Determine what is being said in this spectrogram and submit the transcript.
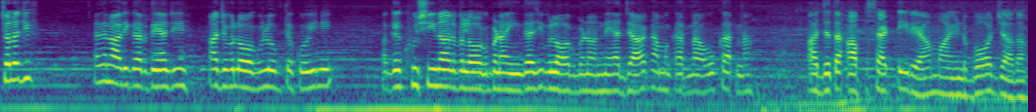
ਚਲੋ ਜੀ, ਇਹਦੇ ਨਾਲ ਹੀ ਕਰਦੇ ਆ ਜੀ। ਅੱਜ ਵਲੌਗ ਵਲੌਗ ਤੇ ਕੋਈ ਨਹੀਂ। ਅੱਗੇ ਖੁਸ਼ੀ ਨਾਲ ਵਲੌਗ ਬਣਾਈਦਾ ਜੀ। ਵਲੌਗ ਬਣਾਉਨੇ ਅੱਜ ਆਹ ਕੰਮ ਕਰਨਾ, ਉਹ ਕਰਨਾ। ਅੱਜ ਤਾਂ ਅਪਸੈਟ ਹੀ ਰਿਹਾ ਮਾਈਂਡ ਬਹੁਤ ਜ਼ਿਆਦਾ।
